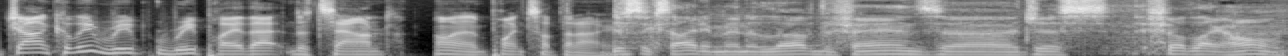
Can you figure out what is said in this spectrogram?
John, could we re- replay that the sound? I want to point something out here. Just excited, man. The love, the fans, uh, just felt like home.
